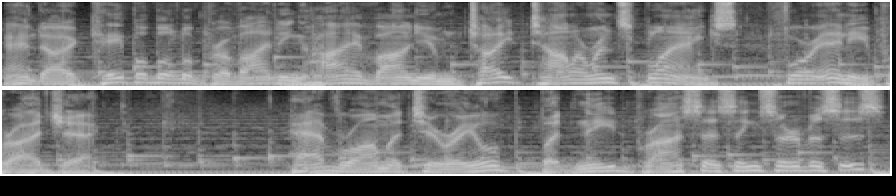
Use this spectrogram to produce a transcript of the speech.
and are capable of providing high volume tight tolerance blanks for any project. Have raw material but need processing services?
